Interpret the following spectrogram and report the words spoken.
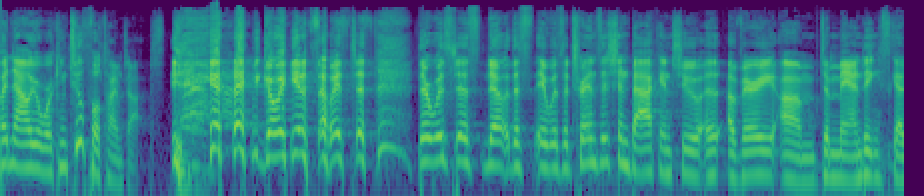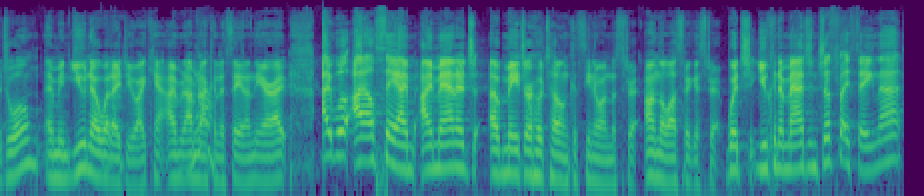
but now you're working two full time jobs. You know I mean? Going in, so it's just there was just no this. It was a transition back into a, a very um, demanding schedule. I mean, you know what I do. I can't. I'm, I'm not going to say it on the air. I, I will. I'll say I, I manage a major hotel and casino on the strip on the Las Vegas Strip, which you can imagine just by saying that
